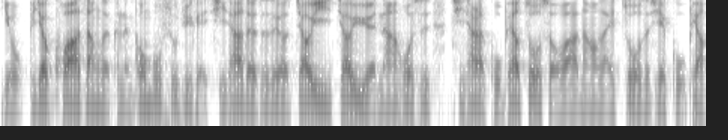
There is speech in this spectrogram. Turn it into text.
有比较夸张的，可能公布数据给其他的这个交易交易员啊，或是其他的股票作手啊，然后来做这些股票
